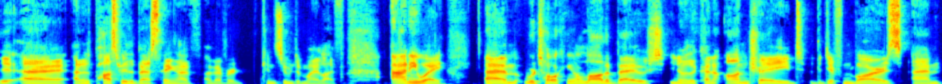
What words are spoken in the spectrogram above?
uh, and it's possibly the best thing I've I've ever consumed in my life. Anyway, um, we're talking a lot about you know the kind of on trade, the different bars, um,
